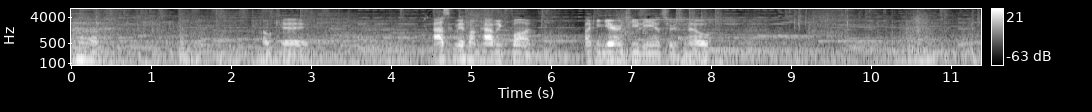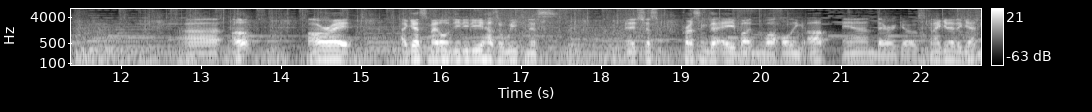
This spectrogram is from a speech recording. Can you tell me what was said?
okay. Ask me if I'm having fun. I can guarantee the answer is no. Uh, oh. Alright. I guess Metal DDD has a weakness. And it's just pressing the A button while holding up, and there it goes. Can I get it again?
